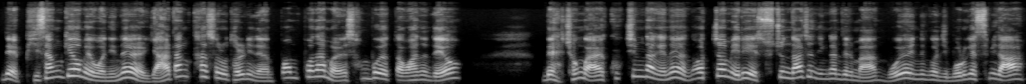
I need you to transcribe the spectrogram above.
네, 비상계엄의 원인을 야당 탓으로 돌리는 뻔뻔함을 선보였다고 하는데요. 네, 정말 국진당에는 어쩜 이리 수준 낮은 인간들만 모여 있는 건지 모르겠습니다.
